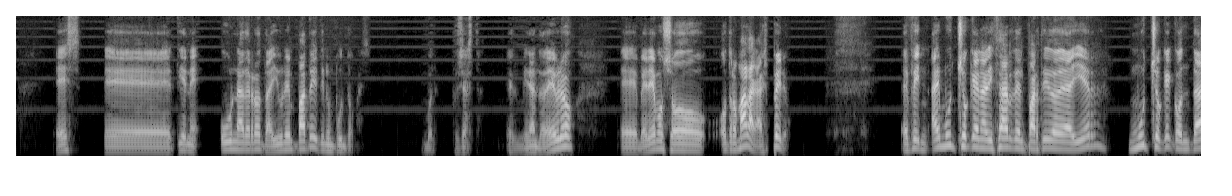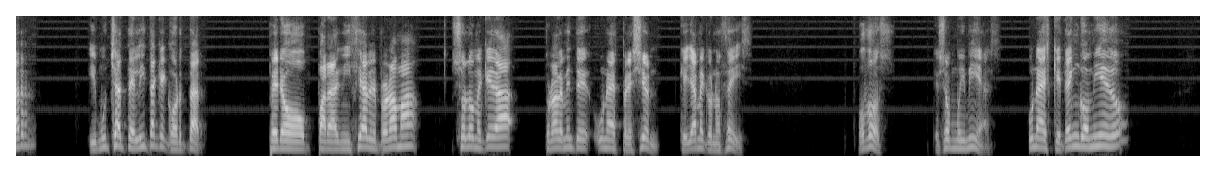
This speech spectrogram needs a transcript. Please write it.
es eh, tiene una derrota y un empate y tiene un punto más. Bueno, pues ya está. El Miranda de Ebro. Eh, veremos otro Málaga, espero. En fin, hay mucho que analizar del partido de ayer, mucho que contar y mucha telita que cortar. Pero para iniciar el programa solo me queda probablemente una expresión que ya me conocéis. O dos, que son muy mías. Una es que tengo miedo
